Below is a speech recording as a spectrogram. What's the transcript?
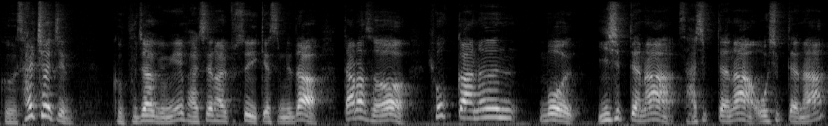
그 살처짐 그 부작용이 발생할 수 있겠습니다. 따라서 효과는 뭐 20대나 40대나 50대나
